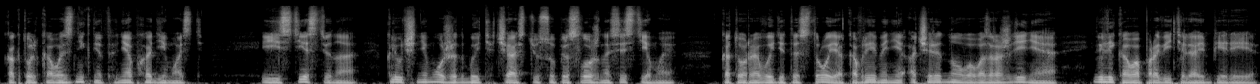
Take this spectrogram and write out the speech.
как только возникнет необходимость. И, естественно, ключ не может быть частью суперсложной системы, которая выйдет из строя ко времени очередного возрождения великого правителя империи.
